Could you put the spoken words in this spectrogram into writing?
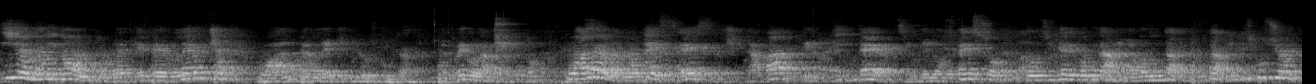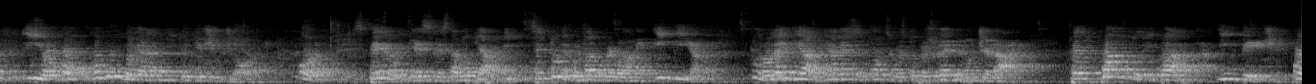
io lo inoltro perché per legge, qual per legge, scusa, per regolamento, qualora dovesse esserci da parte di terzi o dello stesso consigliere comunale la volontà di portarlo in discussione, io ho comunque garantito i dieci giorni. Ora, spero di essere stato chiaro, quindi se tu ne vuoi fare un regolamento, invialo, tu non l'hai inviato, adesso forse questo precedente non ce l'hai. Per quanto riguarda invece poi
